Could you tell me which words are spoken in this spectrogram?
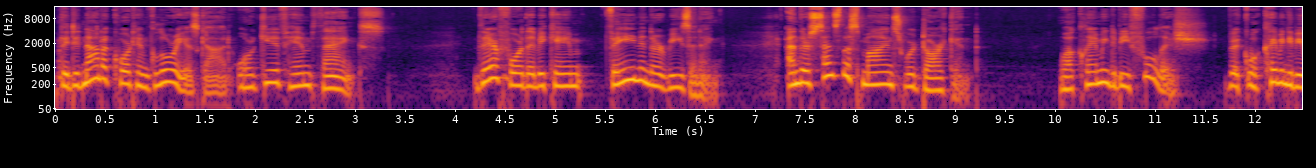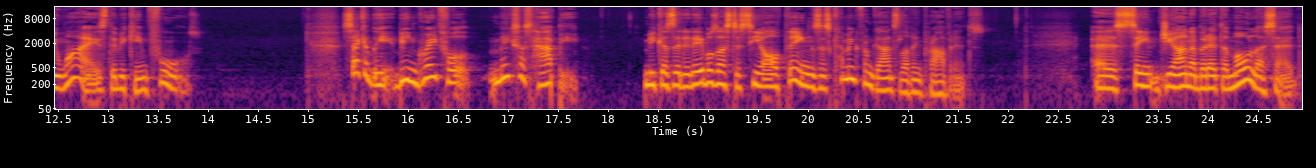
they did not accord him glory as God or give him thanks. Therefore, they became vain in their reasoning, and their senseless minds were darkened. While claiming to be foolish, while claiming to be wise, they became fools. Secondly, being grateful makes us happy because it enables us to see all things as coming from God's loving providence. As St. Gianna Beretta Molla said,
